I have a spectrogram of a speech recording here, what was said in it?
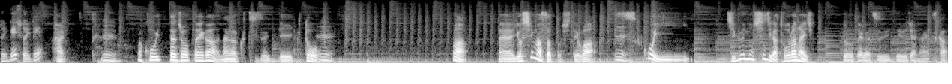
それでそれで。はい。うん。まあ、こういった状態が長く続いていくと、うん。まあ、えー義政としては、うん。すごい自分の指示が通らない状態が続いてるじゃないですか。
